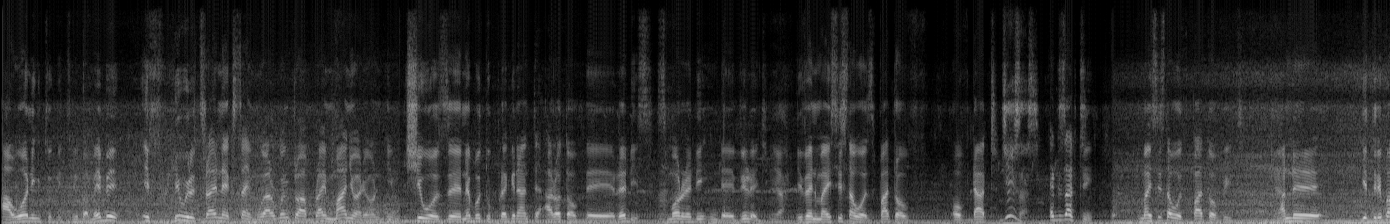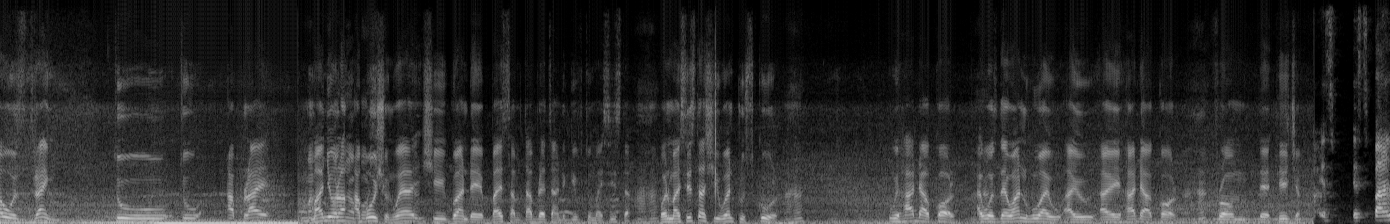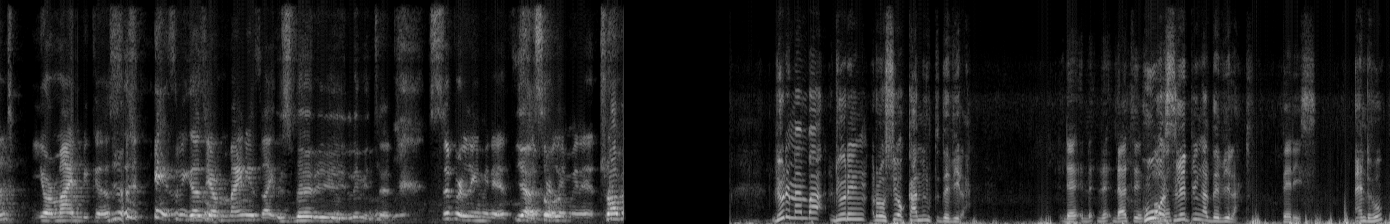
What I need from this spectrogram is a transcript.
a warning to Gitriba. Maybe if he will try next time, we are going to apply manually on him. She was uh, able to pregnant a lot of the ladies, small lady in the village. Yeah. Even my sister was part of of that. Jesus. Exactly. My sister was part of it. And uh, Gitriba was trying to to apply Ma- manual, manual abortion, where she go and uh, buy some tablets and give to my sister. Uh-huh. When my sister she went to school, Uh-huh. We had a call. I was the one who I I, I had a call Uh-huh. from the teacher. it's expand your mind because it's because your mind is like It's very limited. super limited. Yeah, super so- limited. Travel Do you remember during Rocio coming to the villa? The, the, the, that's Who moment, was sleeping at the villa? Paris. And who?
